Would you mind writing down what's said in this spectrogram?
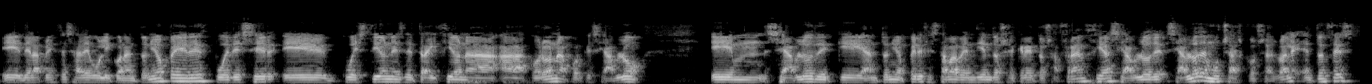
eh, de la princesa de Boli con Antonio Pérez, puede ser eh, cuestiones de traición a, la corona porque se habló em, se habló de que Antonio Pérez estaba vendiendo secretos a Francia, se habló de, se habló de muchas cosas, ¿vale? Entonces,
